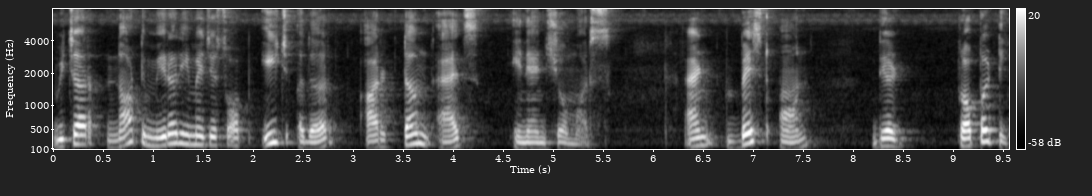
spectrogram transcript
which are not mirror images of each other are termed as enantiomers and based on their property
